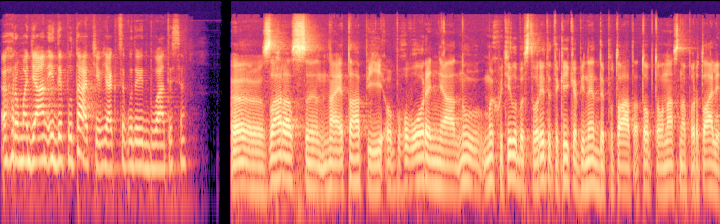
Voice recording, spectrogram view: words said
громадян і депутатів, як це буде відбуватися. Е, Зараз е, на етапі обговорення ну, ми хотіли би створити такий кабінет депутата. Тобто, у нас на порталі,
